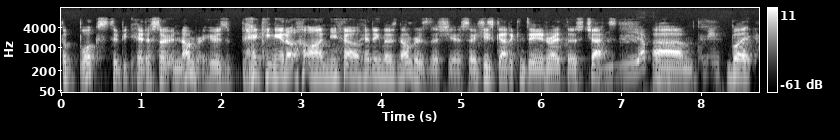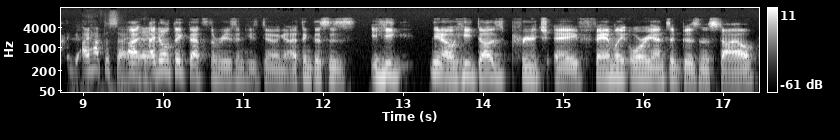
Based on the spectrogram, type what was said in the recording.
the books to be, hit a certain number. He was banking it on, you know, hitting those numbers this year. So he's got to continue to write those checks. Yep. Um, I mean, but I, I have to say, I, I, don't think that's the reason he's doing it. I think this is he, you know, he does preach a family-oriented business style.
